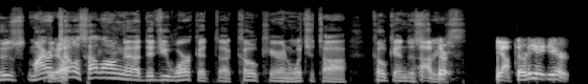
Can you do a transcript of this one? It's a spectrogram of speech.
Who's Myron? Yep. Tell us how long uh, did you work at uh, Koch here in Wichita, Koch uh, Industries? Thir- yeah, 38 years.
